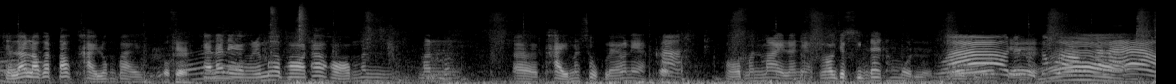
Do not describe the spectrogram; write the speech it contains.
เสร็จแล้วเราก็ตอกไข่ลงไป โอเค แค่นั้นเองแล้วเมื่อพอถ้าหอมมันมันเอ่อไข่มันสุกแล้วเนี่ยครับหอมมันไหม้แล้วเนี่ย เราจะกินได้ทั้งหมดเลย ว้าว เดี๋ยวหนูต้องลองมาแล้ว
